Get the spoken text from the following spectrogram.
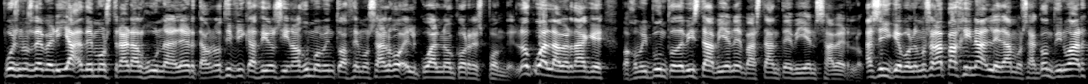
pues nos debería demostrar alguna alerta o notificación si en algún momento hacemos algo el cual no corresponde, lo cual la verdad que bajo mi punto de vista viene bastante bien saberlo. Así que volvemos a la página, le damos a continuar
